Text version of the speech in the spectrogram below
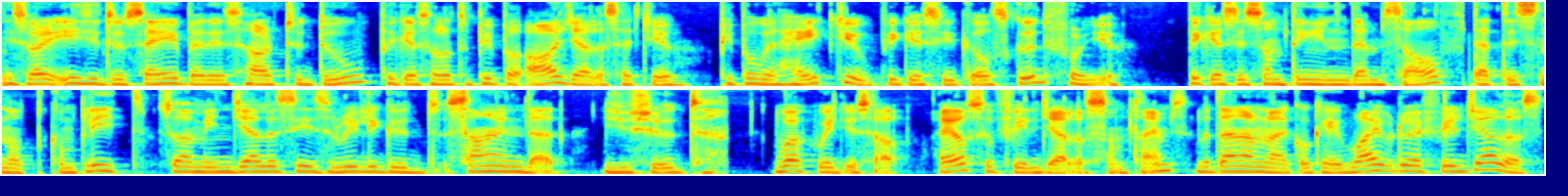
it's very easy to say, but it's hard to do because a lot of people are jealous at you. People will hate you because it goes good for you because it's something in themselves that is not complete. So, I mean, jealousy is a really good sign that you should work with yourself. I also feel jealous sometimes, but then I'm like, okay, why do I feel jealous?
